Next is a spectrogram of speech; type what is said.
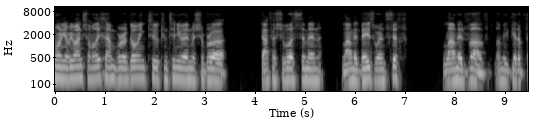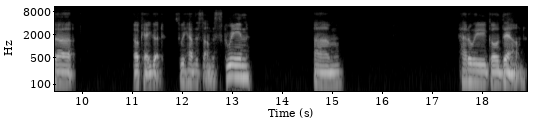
morning, everyone. Shalom Aleichem. We're going to continue in Mishnah Berurah, Daf HaShavua Siman Lamed Beis. We're in Sif Lamed Vav. Let me get up the. Okay, good. So we have this on the screen. Um, how do we go down?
